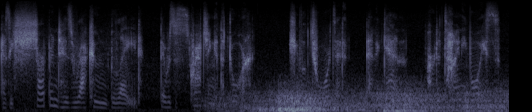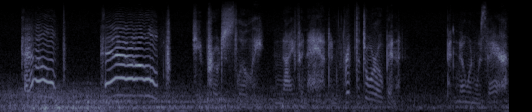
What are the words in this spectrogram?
as he sharpened his raccoon blade, there was a scratching at the door. He looked towards it and again heard a tiny voice. Help! Help! He approached slowly, knife in hand, and ripped the door open. But no one was there.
